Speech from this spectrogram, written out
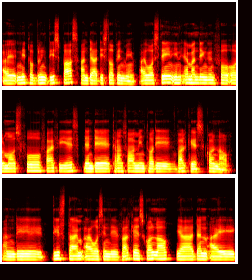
I need to bring this pass, and they are disturbing me. I was staying in Emmendingen for almost four five years. Then they transfer me to the Valkes School now, and the, this time I was in the Valkes School now. Yeah, then I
